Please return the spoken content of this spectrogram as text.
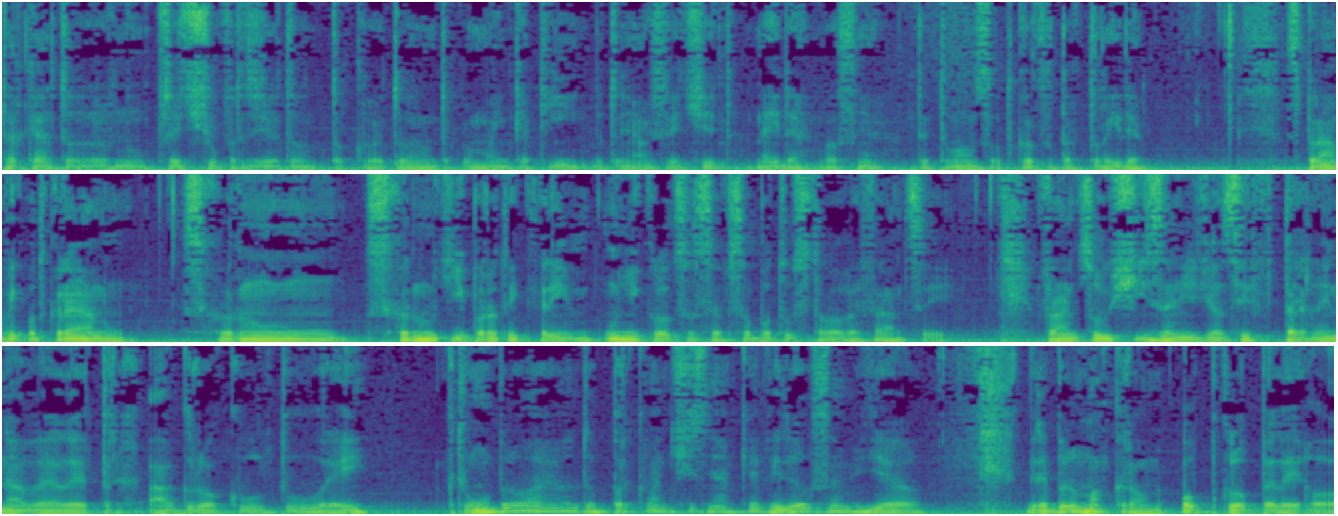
Tak já to rovnou přečtu, protože to, takové to jenom takové malinkatý, by to nějak zvětšit. Nejde vlastně, teď to mám z odkazu, tak to nejde. Zprávy od krajanů. Schrnu, schrnutí pro ty, kterým uniklo, co se v sobotu stalo ve Francii. Francouzští zemědělci vtrhli na trh agrokultury. K tomu bylo jo, do z nějaké video jsem viděl, kde byl Macron, obklopili ho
